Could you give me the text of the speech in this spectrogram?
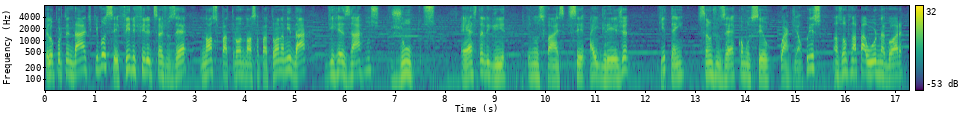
pela oportunidade que você, filho e filha de São José, nosso patrono, nossa patrona, me dá de rezarmos juntos. É esta alegria que nos faz ser a igreja que tem São José como seu guardião. Por isso, nós vamos na paurna agora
